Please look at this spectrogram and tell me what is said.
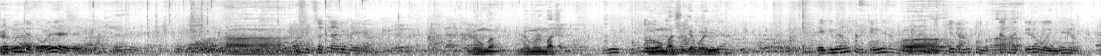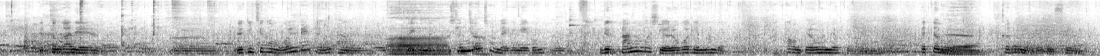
한 군데도 올려야 되는 거. 아 50서짜리 하려. 너무 맛 너무 맛 너무 맛있게 보입니다. 매기 매운탕 찍느라고 어. 먹지도 않고 먹다가 이러고 있네요. 여튼 간에 어, 여기 지금 월배 매운탕이에요. 아. 천년초 매기 매운탕인가. 우리가 가는 곳이 여러 곳 있는데 가까운 병원 옆에 그랬더니 예. 그런 노래도 있어요.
